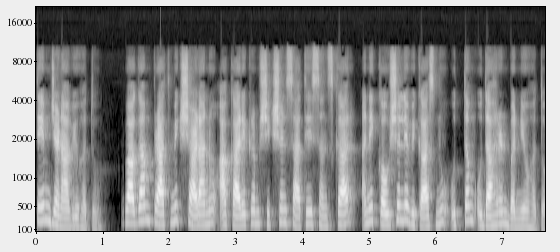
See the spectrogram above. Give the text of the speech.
તેમ જણાવ્યું હતું. વાગામ પ્રાથમિક શાળાનો આ કાર્યક્રમ શિક્ષણ સાથે સંસ્કાર અને કૌશલ્ય વિકાસનું ઉત્તમ ઉદાહરણ બન્યો હતો.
